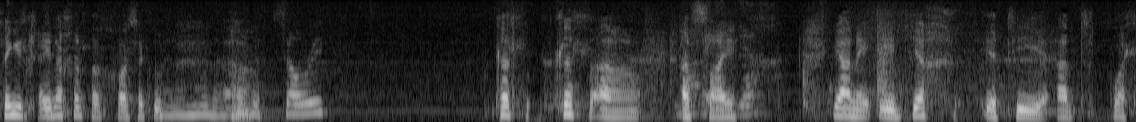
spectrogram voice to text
llyngi llynach ar llachos ac... I don't know that. Uh, celery? Cyll a asai. Ia, neu eidiach i ti at gwell.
